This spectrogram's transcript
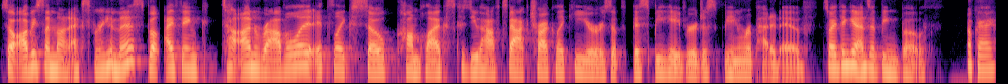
So obviously I'm not an expert in this, but I think to unravel it, it's like so complex because you have to backtrack like years of this behavior just being repetitive. So I think it ends up being both. Okay.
